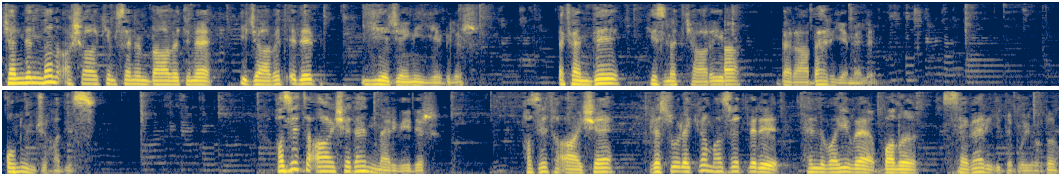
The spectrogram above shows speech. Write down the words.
kendinden aşağı kimsenin davetine icabet edip yiyeceğini yiyebilir. Efendi hizmetkarıyla beraber yemeli. 10. hadis Hazreti Ayşe'den mervidir. Hazreti Ayşe, Resul-i Ekrem Hazretleri helvayı ve balı sever idi buyurdu.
